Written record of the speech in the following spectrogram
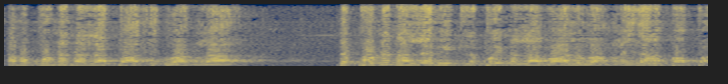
நம்ம பொண்ணை நல்லா பாத்துக்குவாங்களா இந்த பொண்ணு நல்ல வீட்டுல போய் நல்லா வாழுவாங்களா? இதான் பாப்பா.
